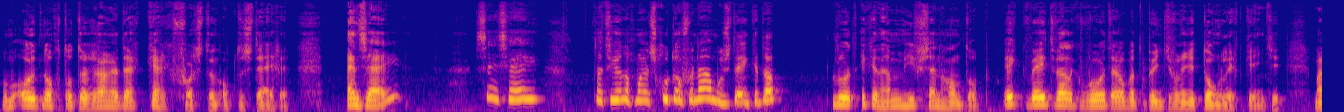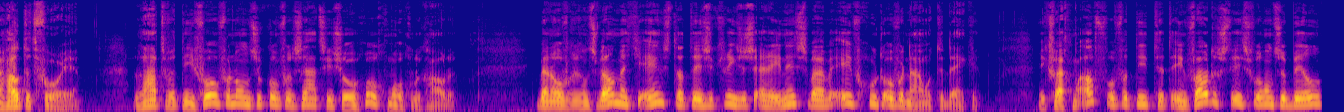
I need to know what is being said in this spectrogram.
om ooit nog tot de rangen der kerkvorsten op te stijgen. En zij? Zij zei dat hij er nog maar eens goed over na moest denken, dat... Lord Ickenham hief zijn hand op. Ik weet welk woord er op het puntje van je tong ligt, kindje, maar houd het voor je. Laten we het niveau van onze conversatie zo hoog mogelijk houden. Ik ben overigens wel met je eens dat deze crisis er een is waar we even goed over na moeten denken. Ik vraag me af of het niet het eenvoudigste is voor onze Bill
